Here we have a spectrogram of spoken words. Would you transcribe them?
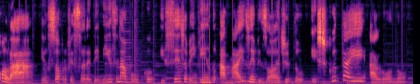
Olá, eu sou a professora Denise Nabuco e seja bem-vindo a mais um episódio do Escuta aí, aluno.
